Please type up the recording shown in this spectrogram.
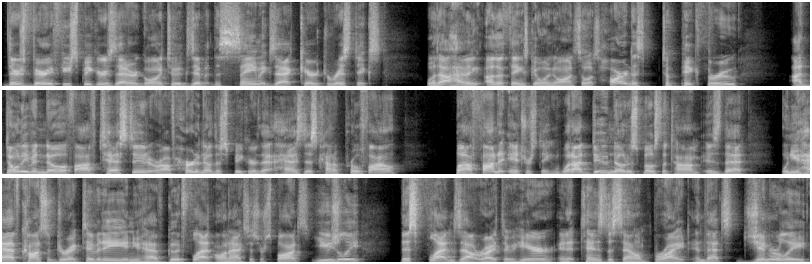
there's very few speakers that are going to exhibit the same exact characteristics without having other things going on. So it's hard to, to pick through. I don't even know if I've tested or I've heard another speaker that has this kind of profile, but I find it interesting. What I do notice most of the time is that when you have constant directivity and you have good flat on axis response, usually this flattens out right through here and it tends to sound bright. And that's generally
